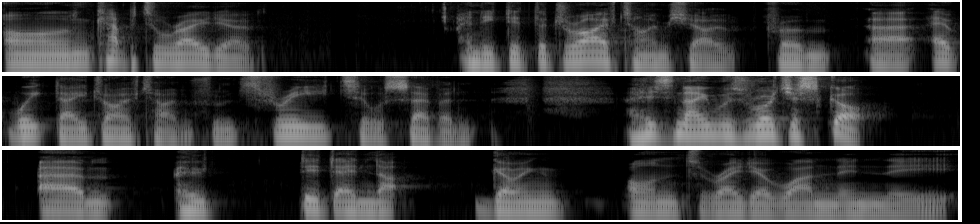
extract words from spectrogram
on Capital Radio, and he did the drive time show from uh, weekday drive time from three till seven. His name was Roger Scott, um, who did end up going on to Radio One in the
